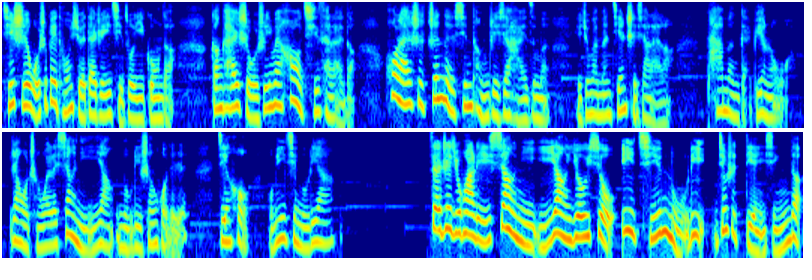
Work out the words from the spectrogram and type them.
其实我是被同学带着一起做义工的，刚开始我是因为好奇才来的，后来是真的心疼这些孩子们，也就慢慢坚持下来了。他们改变了我，让我成为了像你一样努力生活的人。今后我们一起努力啊！在这句话里，像你一样优秀，一起努力，就是典型的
